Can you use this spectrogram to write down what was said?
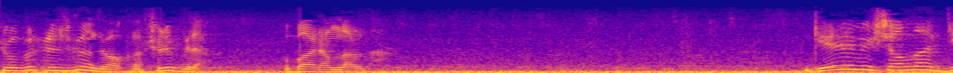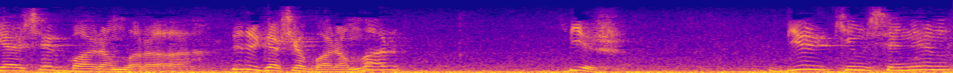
Çocuk üzgündür aklına. Çocuk bile. Bu bayramlarda. Gelelim inşallah gerçek bayramlara. Nedir gerçek bayramlar? Bir, bir kimsenin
